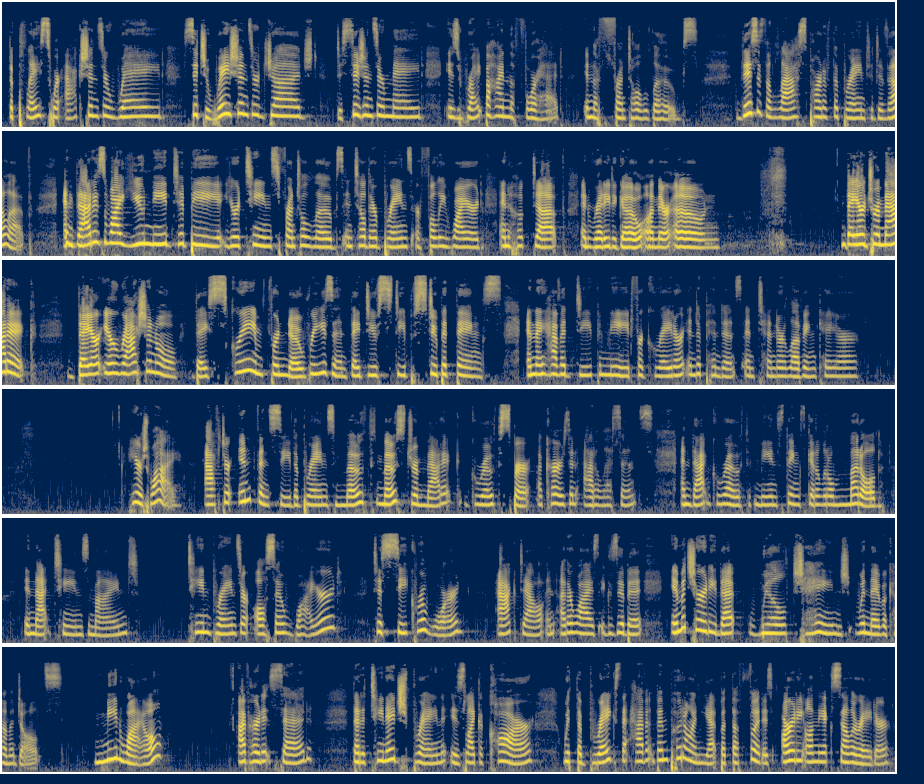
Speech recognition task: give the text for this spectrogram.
the place where actions are weighed, situations are judged, decisions are made, is right behind the forehead in the frontal lobes. This is the last part of the brain to develop. And that is why you need to be your teen's frontal lobes until their brains are fully wired and hooked up and ready to go on their own. They are dramatic. They are irrational. They scream for no reason. They do stupid things. And they have a deep need for greater independence and tender, loving care. Here's why. After infancy, the brain's most, most dramatic growth spurt occurs in adolescence. And that growth means things get a little muddled in that teen's mind. Teen brains are also wired to seek reward, act out, and otherwise exhibit immaturity that will change when they become adults. Meanwhile, I've heard it said that a teenage brain is like a car with the brakes that haven't been put on yet, but the foot is already on the accelerator.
